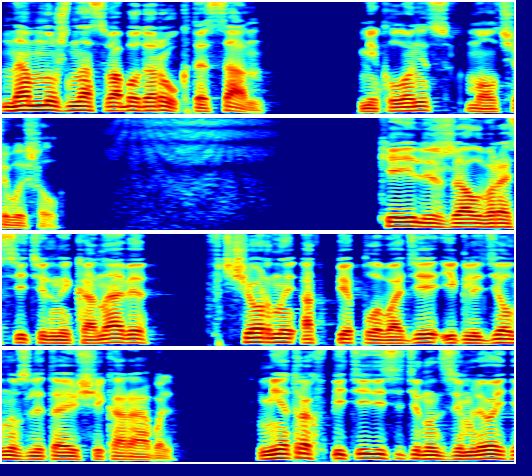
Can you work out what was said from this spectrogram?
Нам нужна свобода рук, Тессан». Меклонец молча вышел. Кей лежал в растительной канаве, в черной от пепла воде и глядел на взлетающий корабль. Метрах в пятидесяти над землей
